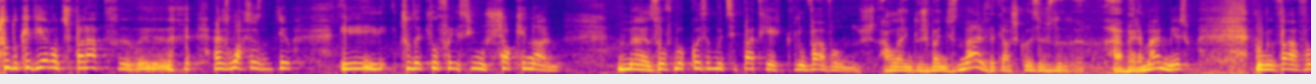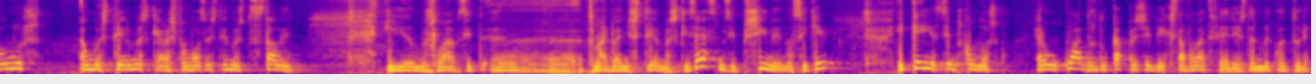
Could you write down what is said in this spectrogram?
Tudo o que havia era um disparate. As lojas não tinham. E tudo aquilo foi assim um choque enorme. Mas houve uma coisa muito simpática é que levavam-nos, além dos banhos de mar, daquelas coisas do, à beira-mar mesmo, levavam-nos a umas termas, que eram as famosas termas de Stalin íamos lá visita, uh, tomar banhos de termas se quiséssemos, e piscina e não sei o quê, e quem ia sempre connosco era um quadro do KGB que estava lá de férias, da nomenclatura,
